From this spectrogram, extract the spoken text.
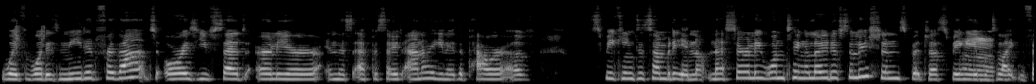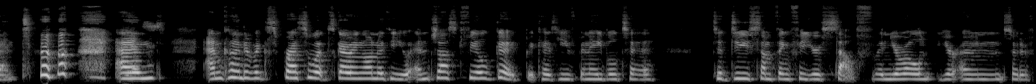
with what is needed for that. Or, as you've said earlier in this episode, Anna, you know, the power of speaking to somebody and not necessarily wanting a load of solutions, but just being mm. able to like vent and yes. and kind of express what's going on with you and just feel good because you've been able to to do something for yourself and your own your own sort of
